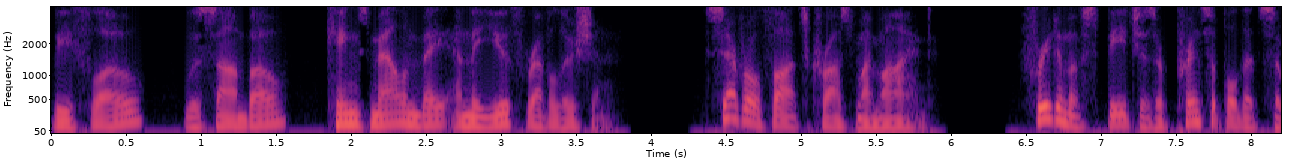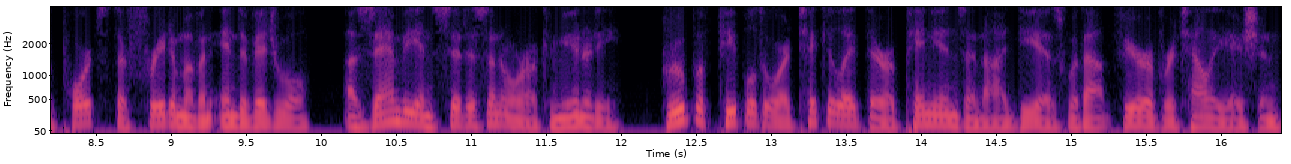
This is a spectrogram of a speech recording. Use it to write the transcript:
B. Flow, Lusambo, Kings Malambe, and the Youth Revolution. Several thoughts crossed my mind. Freedom of speech is a principle that supports the freedom of an individual, a Zambian citizen, or a community, group of people to articulate their opinions and ideas without fear of retaliation,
